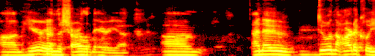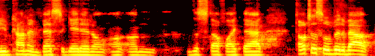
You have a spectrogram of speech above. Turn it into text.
um, here in the Charlotte area. Um, I know doing the article, you've kind of investigated on, on, the stuff like that. Talk to us a little bit about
